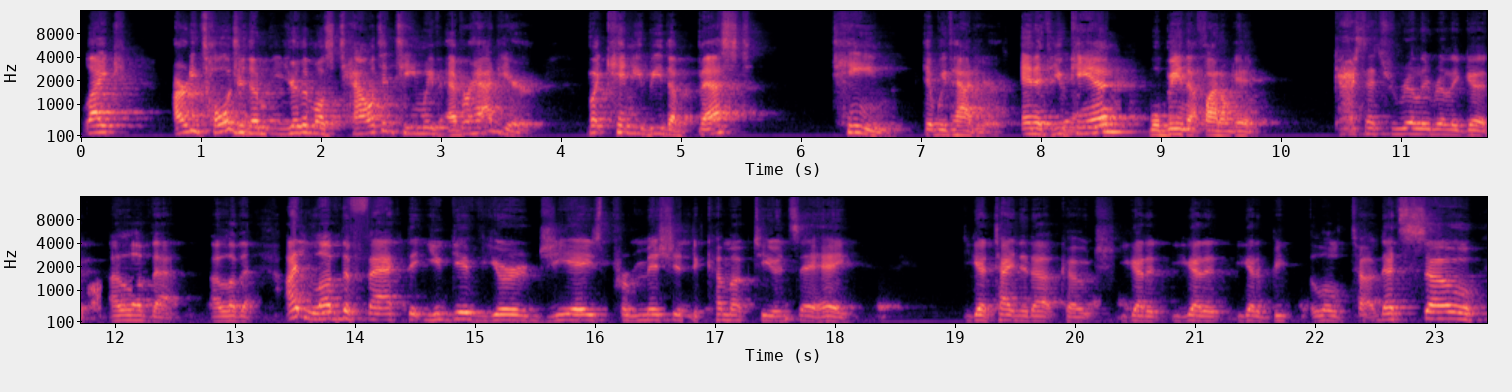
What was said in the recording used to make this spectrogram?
Like I already told you that you're the most talented team we've ever had here. But can you be the best team that we've had here? And if you can, we'll be in that final game. Gosh, that's really, really good. I love that. I love that. I love the fact that you give your GAs permission to come up to you and say, "Hey, you got to tighten it up, coach. You got to, you got to, you got to be a little tough." That's so.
